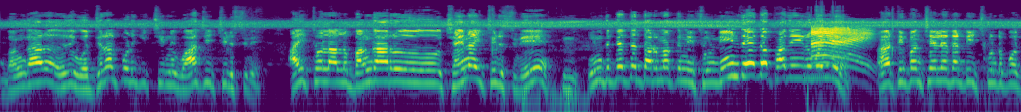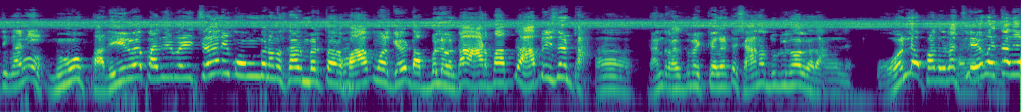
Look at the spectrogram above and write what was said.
బంగారు ఇది వజ్రాల పొడికి ఇచ్చి వాచ్ ఇచ్చిడిస్తుంది ఐదు తొలాలు బంగారు చైనా ఇచ్చిడిస్తుంది. ఇంత పెద్ద ధర్మత్వం ఇచ్చు నీదేదో పది ఇరవై ఆ టిఫిన్ చేయలేదంటే ఇచ్చుకుంటూ పోతే గానీ. నువ్వు పది ఇరవై పది ఇరవై ఇచ్చినా నీకు ఒంగు నమస్కారం పెడతారు పాపం వాళ్ళకి డబ్బులు ఉంటా. ఆడ పాపకి ఆపరేషన్ అంట. దాన్ని రక్తం ఎక్కాలంటే చాలా దుడ్లు కావాలి కదా. ఓన్లీ పది లక్షలు ఏమవుతుంది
